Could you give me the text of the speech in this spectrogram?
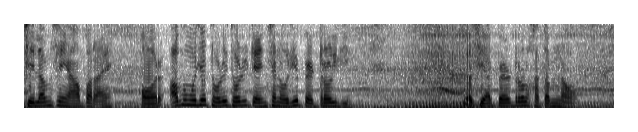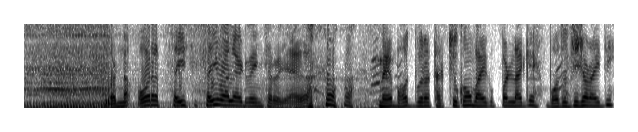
चिलम से यहाँ पर आए। और अब मुझे थोड़ी थोड़ी टेंशन हो रही है पेट्रोल की। बस यार पेट्रोल ख़त्म ना हो। वरना और सही सही वाला एडवेंचर हो जाएगा। मैं बहुत बुरा थक चुका हूँ बाइक ऊपर ला के बहुत ऊँची चढ़ाई थी।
